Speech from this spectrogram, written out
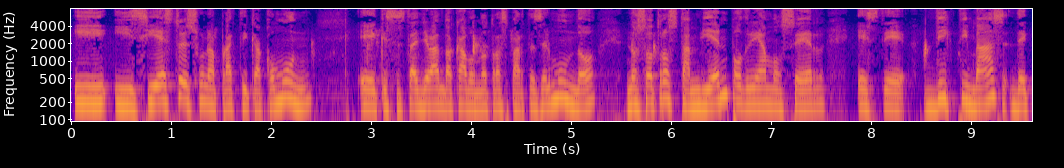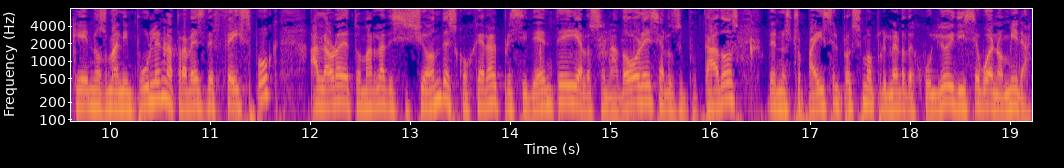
y, y si esto es una práctica común eh, que se está llevando a cabo en otras partes del mundo, nosotros también podríamos ser este, víctimas de que nos manipulen a través de Facebook a la hora de tomar la decisión de escoger al presidente y a los senadores y a los diputados de nuestro país el próximo primero de julio y dice, bueno, mira,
